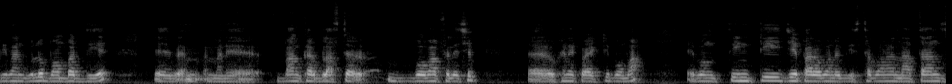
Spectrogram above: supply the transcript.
বিমানগুলো বম্বার দিয়ে মানে বাংকার ব্লাস্টার বোমা ফেলেছে ওখানে কয়েকটি বোমা এবং তিনটি যে পারমাণবিক স্থাপনা নাতানজ,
